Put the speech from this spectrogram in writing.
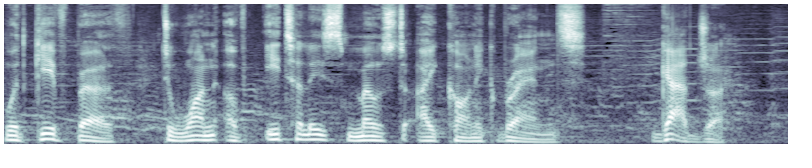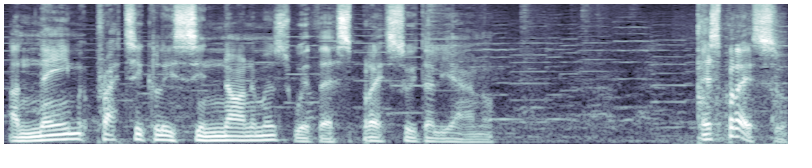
would give birth to one of Italy's most iconic brands. Gaggia, a name practically synonymous with espresso italiano. Espresso,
